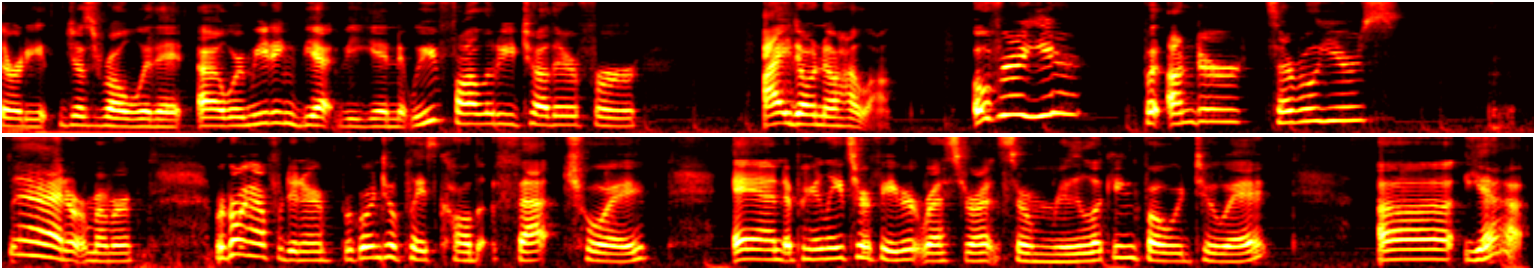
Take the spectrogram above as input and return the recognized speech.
8.30. Just roll with it. Uh, we're meeting Viet Vegan. We've followed each other for I don't know how long. Over a year? But under several years? Eh, I don't remember. We're going out for dinner. We're going to a place called Fat Choi. And apparently it's her favorite restaurant, so I'm really looking forward to it. Uh, yeah.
